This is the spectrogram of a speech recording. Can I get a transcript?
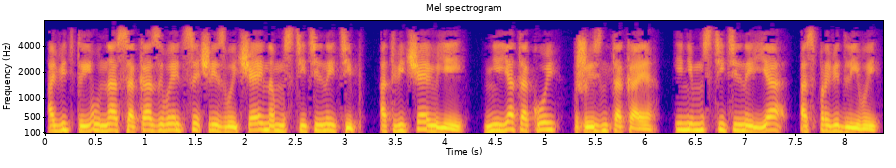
а ведь ты у нас оказывается чрезвычайно мстительный тип». Отвечаю ей, «Не я такой, жизнь такая, и не мстительный я, а справедливый».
